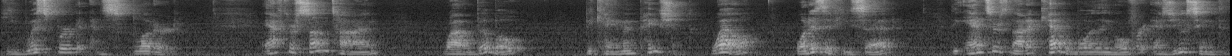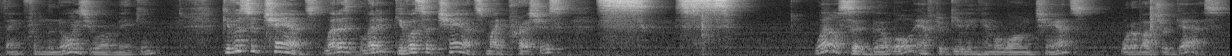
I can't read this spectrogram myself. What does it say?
He whispered and spluttered. After some time, while Bilbo became impatient. Well, what is it? he said. The answer's not a kettle boiling over, as you seem to think from the noise you are making. Give us a chance. Let us let it give us a chance, my precious. Sss, sss. Well, said Bilbo, after giving him a long chance. What about your guess?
